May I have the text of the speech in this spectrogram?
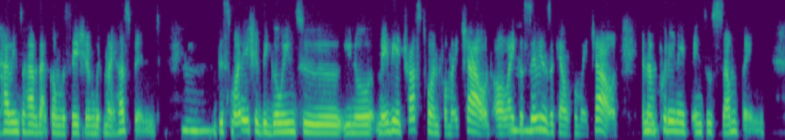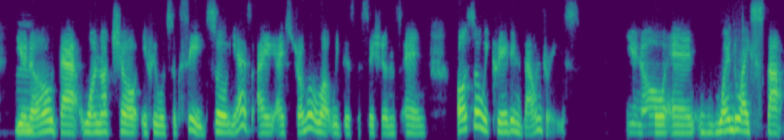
having to have that conversation with my husband mm. this money should be going to you know maybe a trust fund for my child or like mm. a savings account for my child and mm. i'm putting it into something you mm. know that we're not sure if it would succeed so yes i i struggle a lot with these decisions and also with creating boundaries you know and when do i stop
